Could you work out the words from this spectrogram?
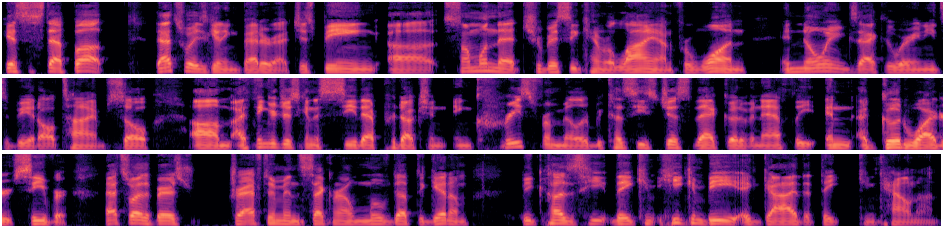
He has to step up. That's what he's getting better at, just being uh, someone that Trubisky can rely on for one and knowing exactly where he needs to be at all times. So um, I think you're just going to see that production increase from Miller because he's just that good of an athlete and a good wide receiver. That's why the Bears drafted him in the second round, moved up to get him because he they can he can be a guy that they can count on.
